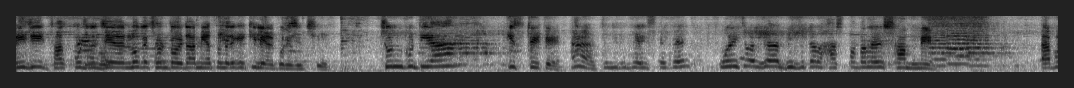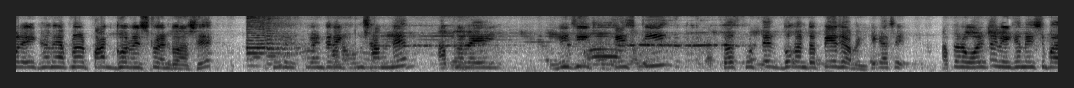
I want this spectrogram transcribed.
রিজিক ফাস্টফুডের যে লোকেশনটা ওটা আমি আপনাদেরকে ক্লিয়ার করে দিচ্ছি। চুনকুটিয়া স্ট্রিটে হ্যাঁ চুনকুটিয়া স্ট্রিটে পরিচর্যা ডিজিটাল হাসপাতালের সামনে। তারপরে এখানে আপনার পাকঘর রেস্টুরেন্টও আছে। রেস্টুরেন্টের একটু সামনে আপনার এই রিজিক টেস্টি ফাস্টফুডের দোকানটা পেয়ে যাবেন ঠিক আছে? আপনারা অল টাইম এখানে এসে বা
